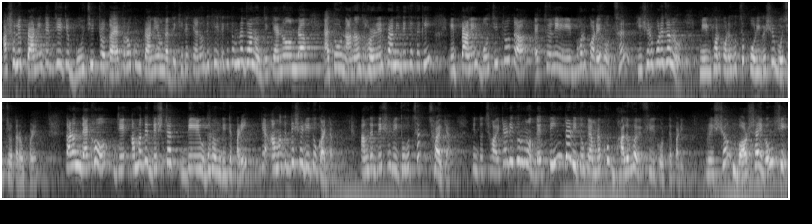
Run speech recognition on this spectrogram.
আসলে প্রাণীদের যে যে বৈচিত্র্যতা, এত রকম প্রাণী আমরা দেখি, এটা কেন দেখি, এটা কি তোমরা জানো? যে কেন আমরা এত নানা ধরনের প্রাণী দেখে থাকি? এই প্রাণীর বৈচিত্র্যতা অ্যাকচুয়ালি নির্ভর করে হচ্ছে, কিসের উপরে জানো? নির্ভর করে হচ্ছে পরিবেশের বৈচিত্র্যতার উপরে। কারণ দেখো যে আমাদের দেশটা দিয়ে উদাহরণ দিতে পারি, যে আমাদের দেশের ঋতু কয়টা? আমাদের দেশের ঋতু হচ্ছে ছয়টা। কিন্তু ছয়টা ঋতুর মধ্যে তিনটা ঋতুকে আমরা খুব ভালোভাবে ফিল করতে পারি। গ্রীষ্ম, বর্ষা এবং শীত।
